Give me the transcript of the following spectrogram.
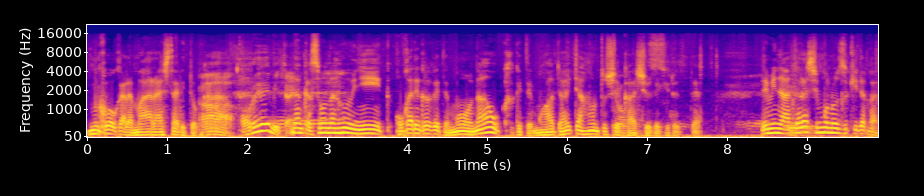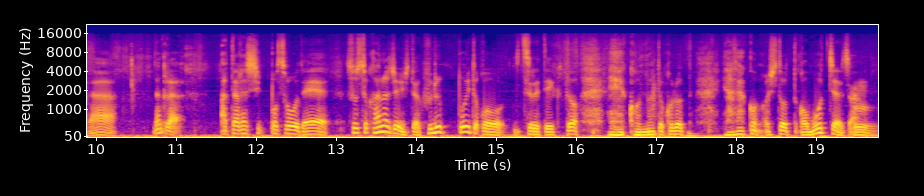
向こうから回らしたりとかあ、れ？みたいな。なんかそんな風にお金かけても何億かけても大体半年で回収できるって。でみんな新しいもの好きだからなんか新しっぽそうでそうすると彼女にしては古っぽいとこに連れて行くと「えーこんなところやだこの人」とか思っちゃうじゃん。うん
